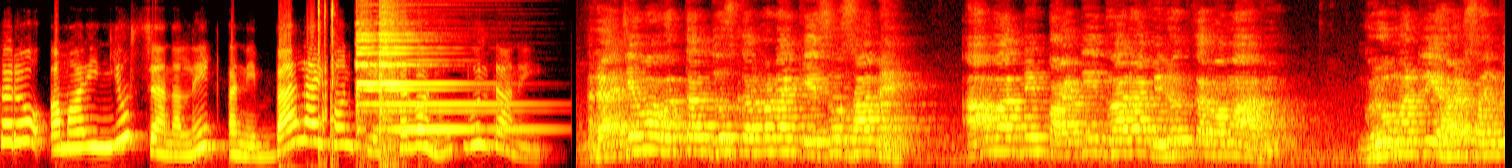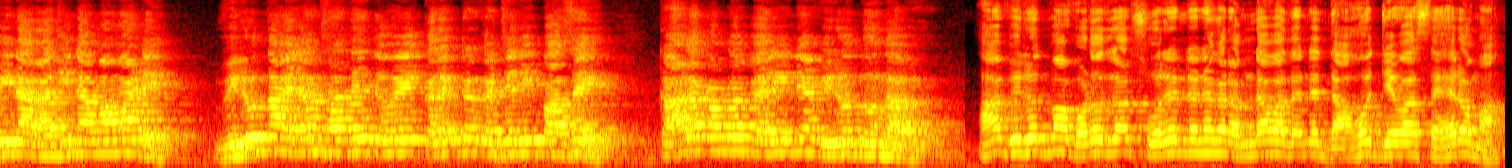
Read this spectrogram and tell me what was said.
કરો અમારી ન્યૂઝ ચેનલને અને બેલ આઇકોન ક્લિક કરવાનું ભૂલતા નહીં. રાજ્યમાં વધતા દુષ્કર્મના કેસો સામે આમ આદમી પાર્ટી દ્વારા વિરોધ કરવામાં આવ્યો. ગૃહમંત્રી હર્ષ સંઘવીના રાજીનામા માટે વિરોધના એલાન સાથે તેઓએ કલેક્ટર કચેરી પાસે કાળા કપડાં પહેરીને વિરોધ નોંધાવ્યો. આ વિરોધમાં વડોદરા, સુરેન્દ્રનગર, અમદાવાદ અને દાહોદ જેવા શહેરોમાં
